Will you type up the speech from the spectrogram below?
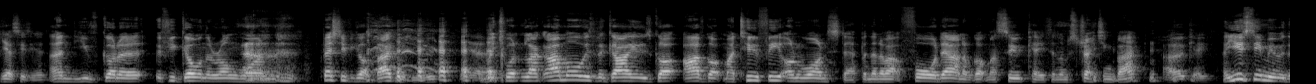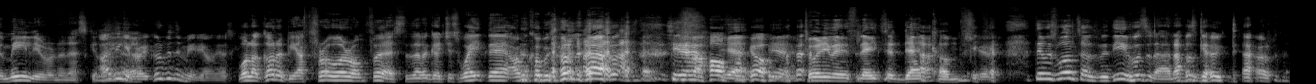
yes, it is. and you've got to. If you go on the wrong one, especially if you got a bag with you, Yeah. Which one? Like I'm always the guy who's got. I've got my two feet on one step, and then about four down, I've got my suitcase, and I'm stretching back. Okay. and you see me with Amelia on an escalator. I think you're very good with Amelia on the escalator. Well, I gotta be. I throw her on first, and then I go, just wait there. I'm coming on now. She's about halfway Yeah, up. yeah. 20 minutes later, dad comes. Yeah. There was once I was with you, wasn't I? And I was going down,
